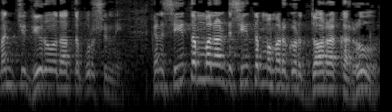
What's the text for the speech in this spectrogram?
మంచి ధీరోదాత్త పురుషుణ్ణి. కానీ సీతమ్మ లాంటి సీతమ్మ మరొకరు దొరకరు.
